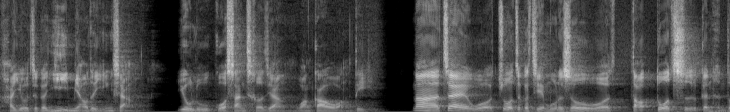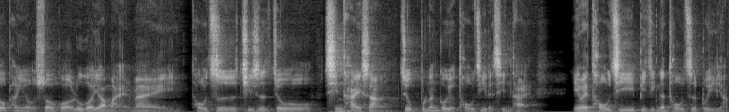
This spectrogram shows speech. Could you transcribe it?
还有这个疫苗的影响，又如过山车这样往高往低。那在我做这个节目的时候，我到多次跟很多朋友说过，如果要买卖投资，其实就心态上就不能够有投机的心态，因为投机毕竟跟投资不一样。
